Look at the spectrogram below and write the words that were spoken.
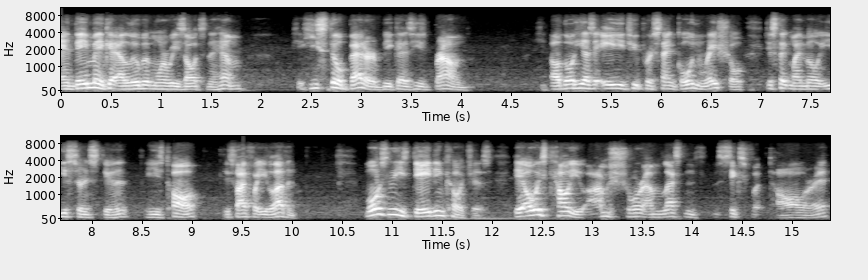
and they may get a little bit more results than him. He's still better because he's brown. Although he has an 82% golden ratio, just like my Middle Eastern student, he's tall. He's five foot 11. Most of these dating coaches, they always tell you, I'm short, I'm less than six foot tall, right?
